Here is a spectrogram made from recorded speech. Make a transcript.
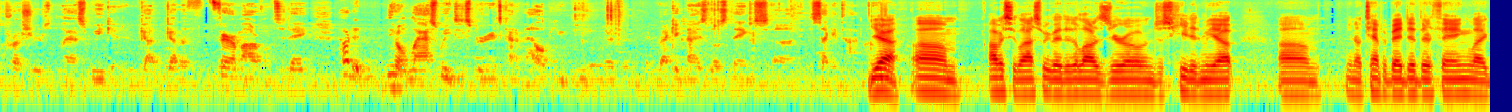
pressures last week and got, got a fair amount of them today. How did, you know, last week's experience kind of help you deal with and and recognize those things uh, the second time? Yeah. Um, obviously, last week they did a lot of zero and just heated me up. Um, you know, Tampa Bay did their thing. Like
